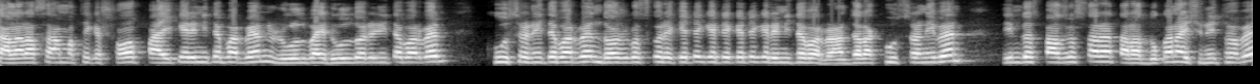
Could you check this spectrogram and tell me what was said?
কালার আছে। আমার থেকে সব পাইকারি নিতে পারবেন রুল বাই রুল ধরে নিতে পারবেন। খুচরা নিতে পারবেন, দশ গজ করে কেটে কেটে কেটে কেটে নিতে পারবেন। আর যারা খুচরা নেবেন, তিন গজ, পাঁচ গজ তারা তারা দোকানে এসে নিতে হবে,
